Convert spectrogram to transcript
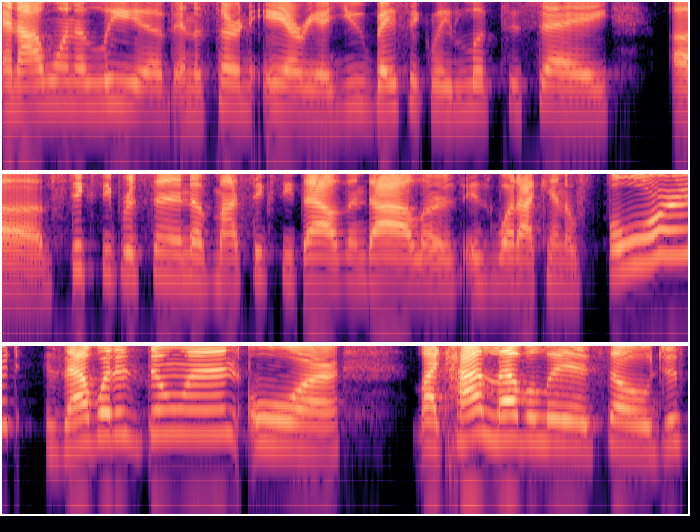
and I want to live in a certain area, you basically look to say uh 60% of my $60,000 is what I can afford. Is that what it's doing or like high level is so just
